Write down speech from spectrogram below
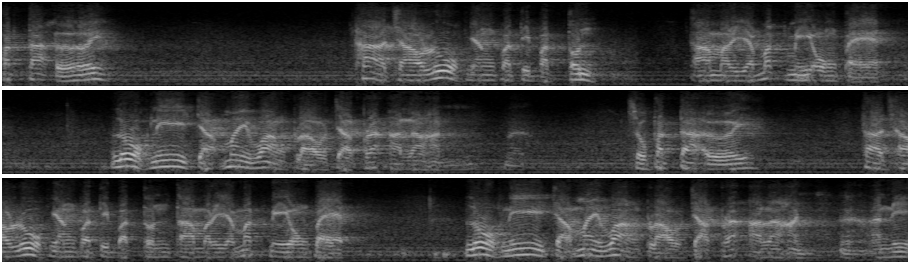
พัตตะเอ๋ยถ้าชาวลูกยังปฏิบัติตน ตามมริยมักมีองค์แปดโลกนี้จะไม่ว่างเปล่าจากพระอรหันต์สุพัตตะเอ๋ย ถ้าชาวลูกยังปฏิบัติตนตามมริยมักมีองค์แปดโลกนี้จะไม่ว่างเปล่าจากพระอรหันต์อันนี้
